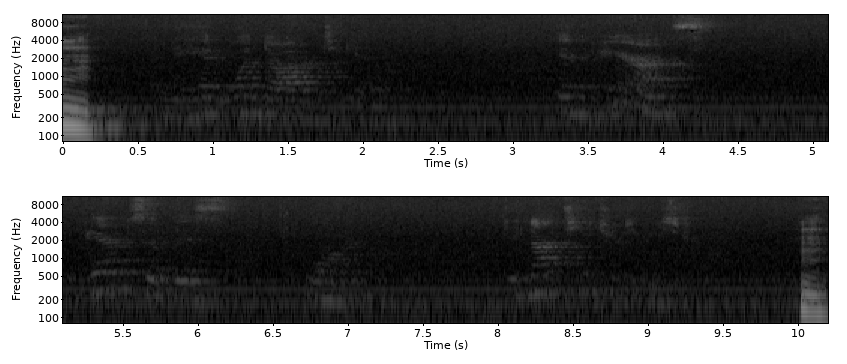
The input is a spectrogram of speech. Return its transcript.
Um, so you have to be asking what to do. I said, first of all, you got to take the noble path.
